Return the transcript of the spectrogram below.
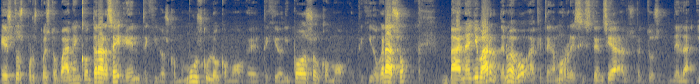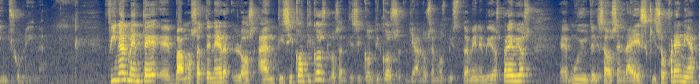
estos, por supuesto, van a encontrarse en tejidos como músculo, como eh, tejido adiposo, como tejido graso. Van a llevar, de nuevo, a que tengamos resistencia a los efectos de la insulina. Finalmente, eh, vamos a tener los antipsicóticos. Los antipsicóticos ya los hemos visto también en videos previos, eh, muy utilizados en la esquizofrenia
